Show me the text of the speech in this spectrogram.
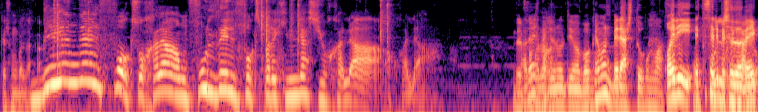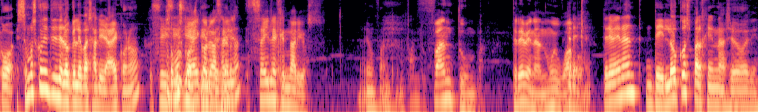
Que es un Golduck. ¡Bien del Fox! Ojalá, un full del Fox para el gimnasio. Ojalá, ojalá. Del Vale, hay un último Pokémon, verás tú. Un este es el episodio de. Echo. Somos conscientes de lo que le va a salir a Echo, ¿no? Sí, sí, Somos sí, ahí con conscientes, los ¿verdad? 6 legendarios. Hay un Phantom. Un Phantom. Phantom. Trevenant, muy guapo. Tre- Trevenant de locos para el gimnasio, Eddie.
